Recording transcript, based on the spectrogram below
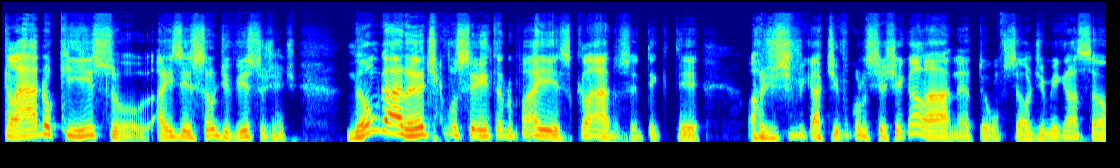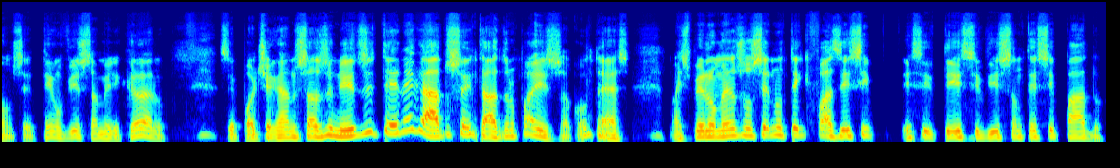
claro que isso, a isenção de visto, gente, não garante que você entre no país. Claro, você tem que ter a justificativa quando você chega lá, né? Tem um oficial de imigração. Você tem um visto americano, você pode chegar nos Estados Unidos e ter negado sentado no país. Isso acontece. Mas pelo menos você não tem que fazer esse, esse ter esse visto antecipado.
